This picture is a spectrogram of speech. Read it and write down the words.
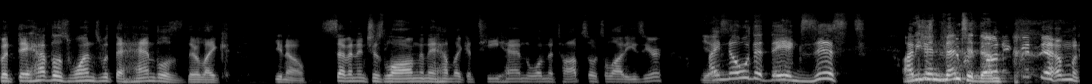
But they have those ones with the handles. They're like, you know, seven inches long, and they have like a T handle on the top, so it's a lot easier. I know that they exist. I've We've invented them. gone to get them.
